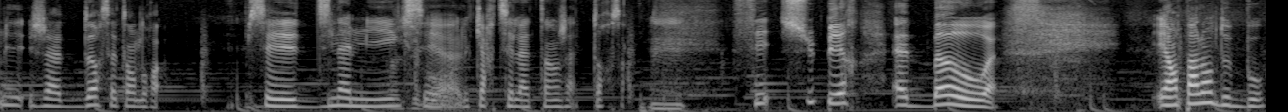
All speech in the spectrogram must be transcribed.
mais j'adore cet endroit. C'est dynamique, c'est euh, le quartier latin, j'adore ça. Mhm. C'est super beau. Et en parlant de beau,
